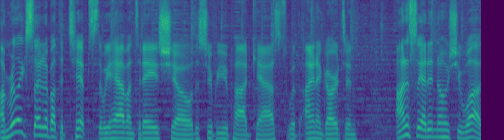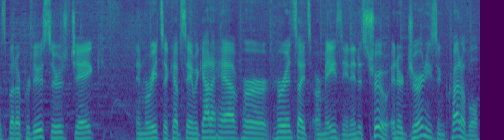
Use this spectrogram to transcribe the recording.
I'm really excited about the tips that we have on today's show, the Super You podcast with Ina Garten. Honestly, I didn't know who she was, but our producers, Jake and Maritza, kept saying we got to have her. Her insights are amazing, and it's true, and her journey's incredible.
